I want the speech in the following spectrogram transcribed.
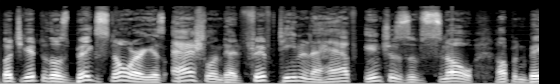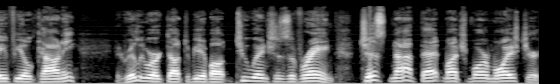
But you get to those big snow areas. Ashland had 15 and a half inches of snow up in Bayfield County. It really worked out to be about two inches of rain. Just not that much more moisture,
